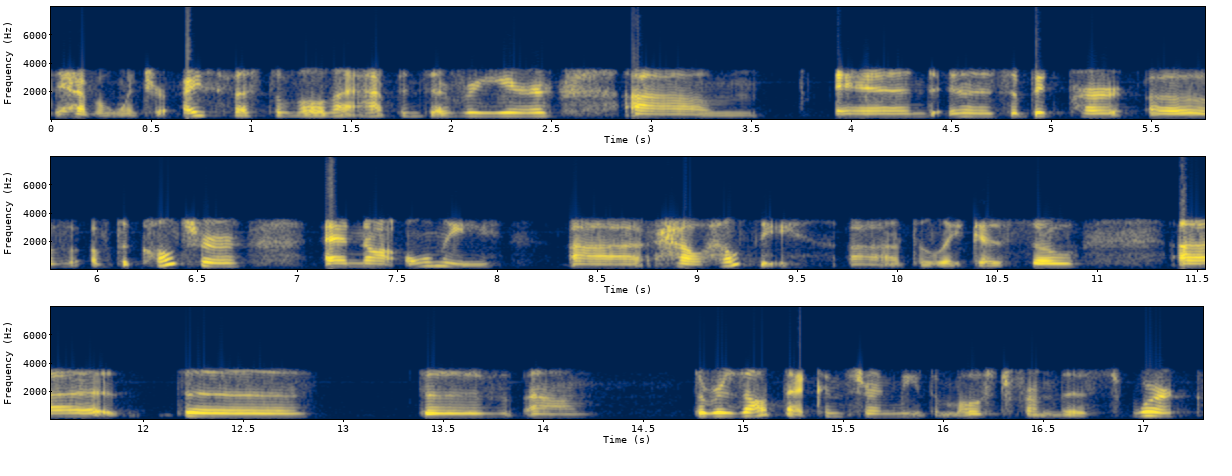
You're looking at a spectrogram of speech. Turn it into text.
They have a winter ice festival that happens every year. Um, and, and it's a big part of, of the culture, and not only uh, how healthy uh, the lake is. So uh, the the um, the result that concerned me the most from this work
